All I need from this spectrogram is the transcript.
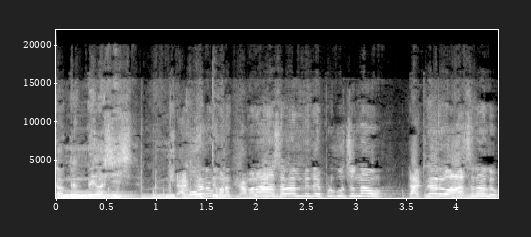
డాక్టర్ దేవాశిష్ మన కమల ఆసనాల మీద ఎప్పుడు కూర్చున్నావు? డాక్టర్ గారు ఆసనాలు.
